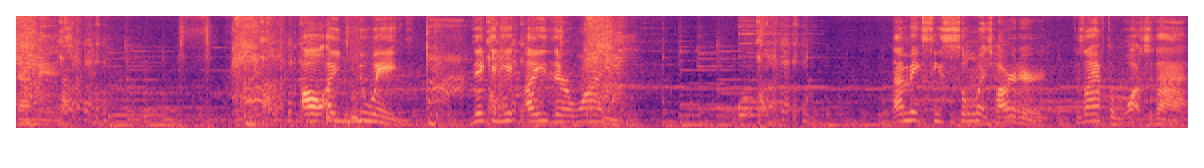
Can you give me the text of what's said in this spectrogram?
damage. Oh, I knew it. They can hit either one. That makes things so much harder. Because I have to watch that.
